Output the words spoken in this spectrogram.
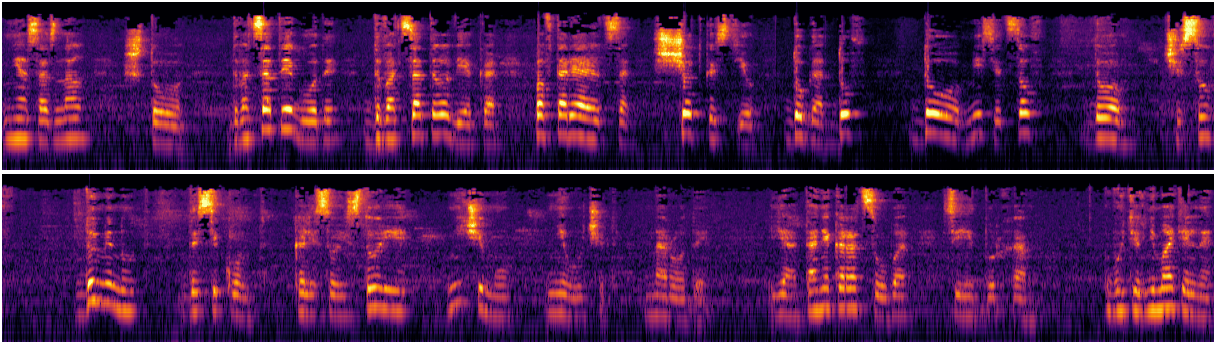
не осознал, что 20-е годы 20 века повторяются с четкостью до годов, до месяцев, до часов, до минут, до секунд. Колесо истории ничему не учит народы. Я Таня Карацуба, Сеид Бурхан. Будьте внимательны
